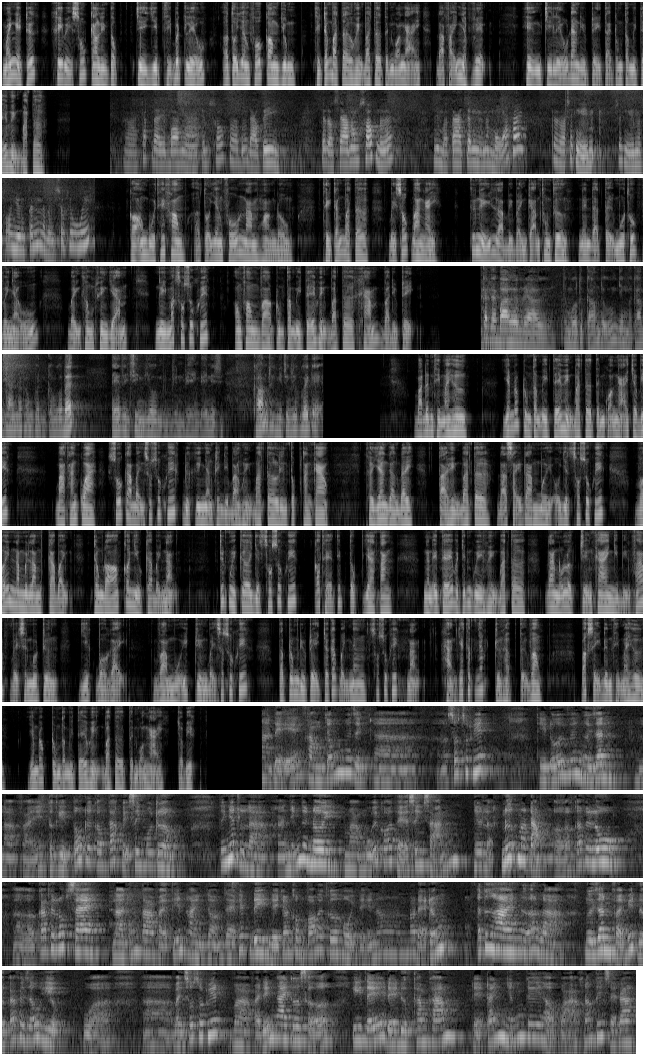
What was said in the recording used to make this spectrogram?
Mấy ngày trước, khi bị sốt cao liên tục, chị Diệp Thị Bích Liễu ở tổ dân phố Con Dung, thị trấn Ba Tơ, huyện Ba Tơ, tỉnh Quảng Ngãi đã phải nhập viện. Hiện chị Liễu đang điều trị tại Trung tâm Y tế huyện Ba Tơ. À, cách đây ba ngày em sốt ờ, bữa đầu tiên, cái rồi sau nó không sốt nữa, nhưng mà ta chân này nó mổ hết. Cái rồi xét nghiệm, xét nghiệm là có dương tính là bị sốt xuất huyết. Còn ông Bùi Thế Phong ở tổ dân phố Nam Hoàng Đồn, thị trấn Ba Tơ bị sốt 3 ngày. Cứ nghĩ là bị bệnh cảm thông thường nên đã tự mua thuốc về nhà uống. Bệnh không thuyên giảm, nghi mắc sốt xuất huyết. Ông Phong vào trung tâm y tế huyện Ba Tơ khám và điều trị. Cách đây ba hôm rồi, tôi mua thuốc cảm tôi uống nhưng mà cảm thấy nó không có, không có bớt. Thế thì xin vô bệnh viện để khám thức như sốt xuất huyết ấy. Bà Đinh Thị Mai Hương, Giám đốc Trung tâm Y tế huyện Ba Tơ tỉnh Quảng Ngãi cho biết, 3 tháng qua, số ca bệnh sốt xuất huyết được ghi nhận trên địa bàn huyện Ba Tơ liên tục tăng cao. Thời gian gần đây, tại huyện Ba Tơ đã xảy ra 10 ổ dịch sốt xuất huyết với 55 ca bệnh, trong đó có nhiều ca bệnh nặng. Trước nguy cơ dịch sốt xuất huyết có thể tiếp tục gia tăng, ngành y tế và chính quyền huyện Ba Tơ đang nỗ lực triển khai nhiều biện pháp vệ sinh môi trường, diệt bò gậy và mũi truyền bệnh sốt xuất huyết, tập trung điều trị cho các bệnh nhân sốt xuất huyết nặng, hạn chế thấp nhất trường hợp tử vong. Bác sĩ Đinh Thị Mai Hương, Giám đốc Trung tâm Y tế huyện Ba Tơ, tỉnh Quảng Ngãi cho biết. À, để phòng chống cái dịch à, sốt xuất huyết thì đối với người dân là phải thực hiện tốt cái công tác vệ sinh môi trường. Thứ nhất là những cái nơi mà mũi có thể sinh sản như là nước nó đọng ở các cái lu ở các cái lốp xe là chúng ta phải tiến hành dọn dẹp hết đi để cho không có cái cơ hội để nó nó đẻ trứng. Cái thứ hai nữa là người dân phải biết được các cái dấu hiệu của à, bệnh sốt xuất huyết và phải đến ngay cơ sở y tế để được thăm khám để tránh những cái hậu quả đáng tiếc xảy ra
